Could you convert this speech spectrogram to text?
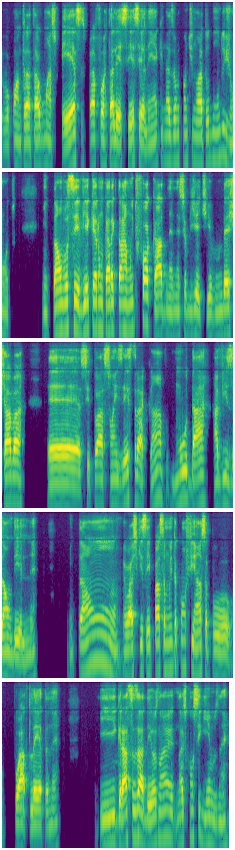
eu vou contratar algumas peças para fortalecer esse elenco e nós vamos continuar todo mundo junto. Então você via que era um cara que estava muito focado né, nesse objetivo, não deixava é, situações extra-campo mudar a visão dele, né? Então, eu acho que isso aí passa muita confiança para o atleta, né? E graças a Deus nós, nós conseguimos, né?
